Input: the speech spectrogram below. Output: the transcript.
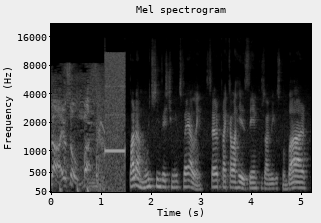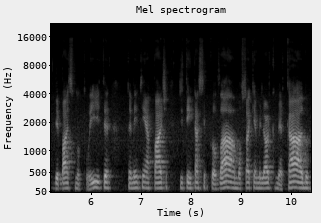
Tá, eu sou o máximo. Para muitos, investimentos vai além. Serve para aquela resenha com os amigos no bar, debates no Twitter. Também tem a parte de tentar se provar, mostrar que é melhor que o mercado,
